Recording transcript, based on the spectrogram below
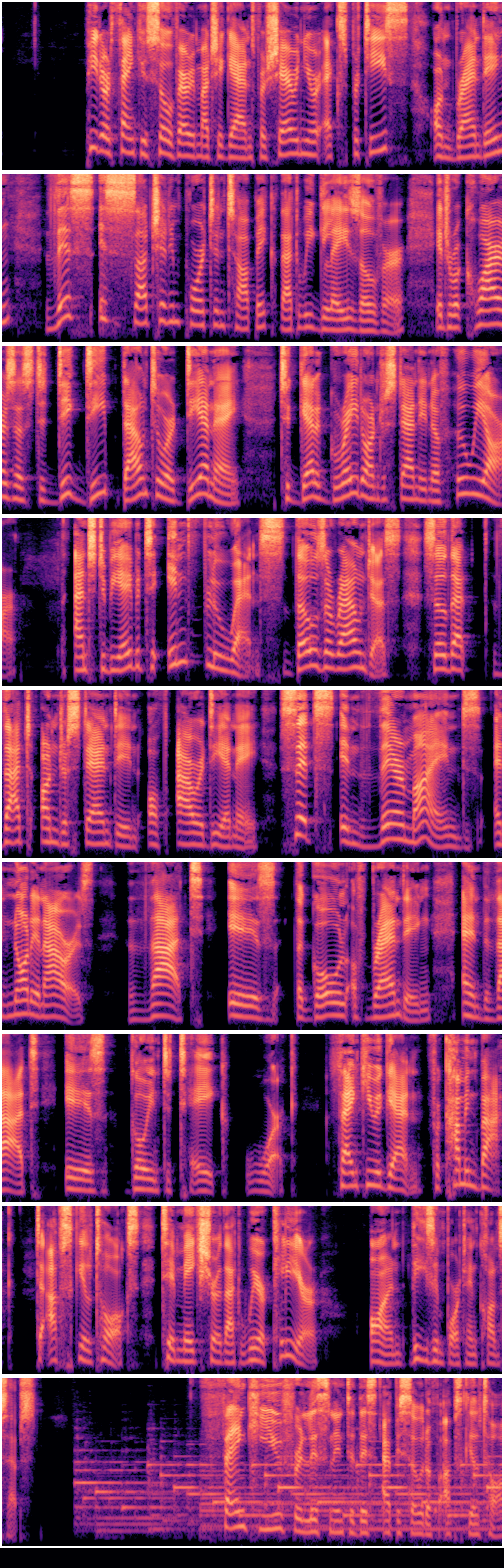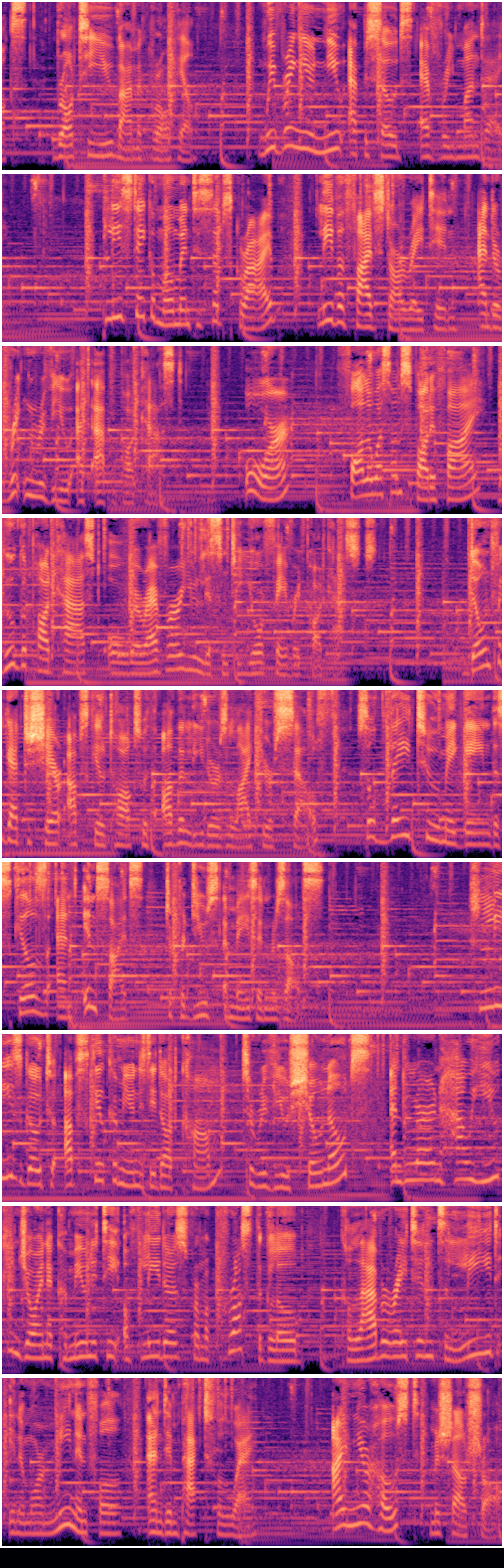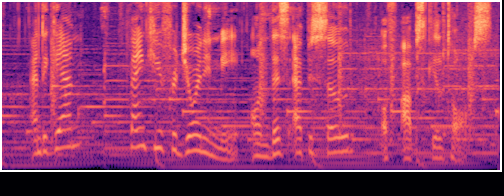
Peter, thank you so very much again for sharing your expertise on branding. This is such an important topic that we glaze over. It requires us to dig deep down to our DNA to get a great understanding of who we are and to be able to influence those around us so that that understanding of our DNA sits in their minds and not in ours. That is the goal of branding, and that is going to take work. Thank you again for coming back to Upskill Talks to make sure that we're clear on these important concepts. Thank you for listening to this episode of Upskill Talks, brought to you by McGraw Hill. We bring you new episodes every Monday. Please take a moment to subscribe, leave a five star rating, and a written review at Apple Podcast. Or follow us on Spotify, Google Podcast, or wherever you listen to your favorite podcasts. Don't forget to share Upskill Talks with other leaders like yourself so they too may gain the skills and insights to produce amazing results please go to upskillcommunity.com to review show notes and learn how you can join a community of leaders from across the globe collaborating to lead in a more meaningful and impactful way. I'm your host, Michelle Shaw, and again, thank you for joining me on this episode of Upskill Talks.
